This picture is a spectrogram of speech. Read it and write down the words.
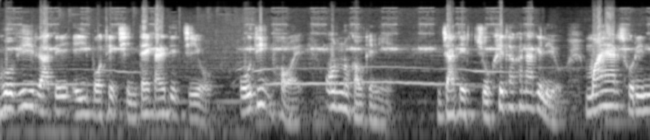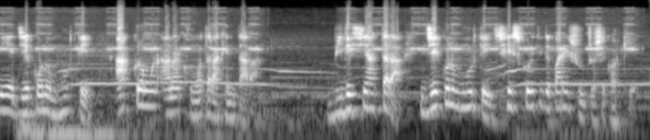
গভীর রাতে এই পথে ছিনতাইকারীদের চেয়েও অধিক ভয় অন্য কাউকে নিয়ে। যাদের চোখে দেখা না গেলেও মায়ার শরীর নিয়ে যে কোনো মুহূর্তে আক্রমণ আনার ক্ষমতা রাখেন তারা। বিদেশি আত্মারা যে কোনো মুহূর্তেই শেষ করে দিতে পারে সূর্যশেখরকে।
